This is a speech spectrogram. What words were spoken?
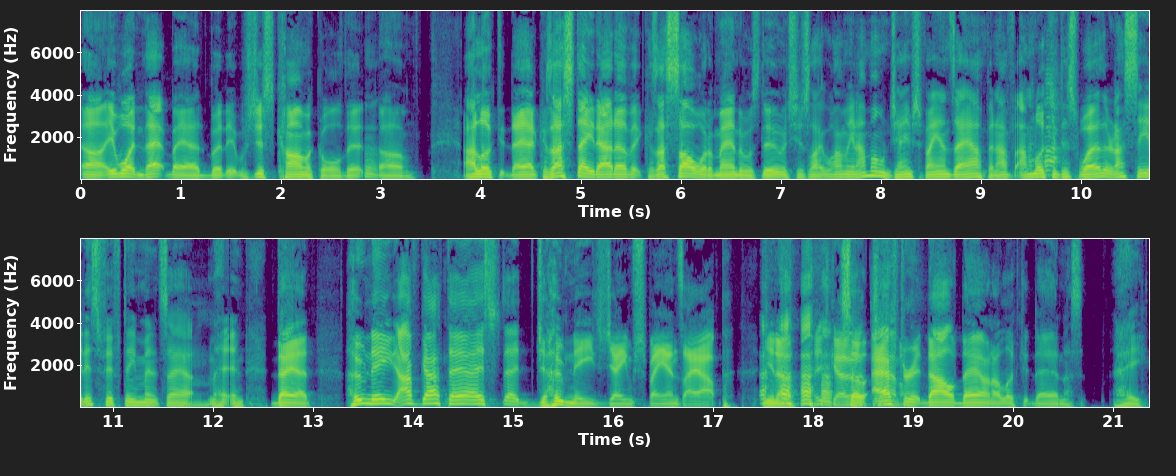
uh, it wasn't that bad. But it was just comical that um, I looked at Dad because I stayed out of it because I saw what Amanda was doing. She's like, "Well, I mean, I'm on James Spann's app and I've, I'm looking at this weather and I see it. It's 15 minutes out." Mm-hmm. And Dad, who need? I've got that. It's that. Who needs James Spann's app? You know. He's got it so after it dialed down, I looked at Dad and I said, "Hey."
